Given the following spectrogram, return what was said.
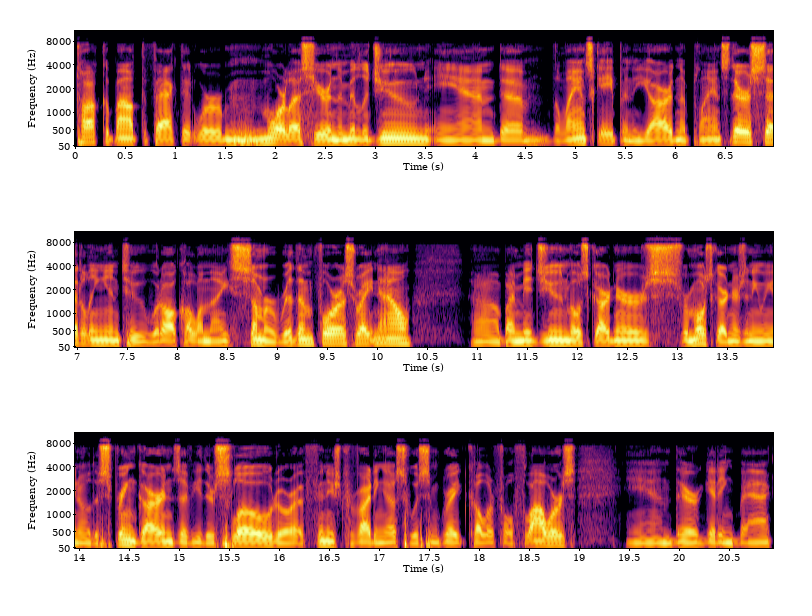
talk about the fact that we're more or less here in the middle of June and um, the landscape and the yard and the plants, they're settling into what I'll call a nice summer rhythm for us right now. Uh, by mid-June, most gardeners, for most gardeners anyway, you know, the spring gardens have either slowed or have finished providing us with some great colorful flowers and they're getting back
